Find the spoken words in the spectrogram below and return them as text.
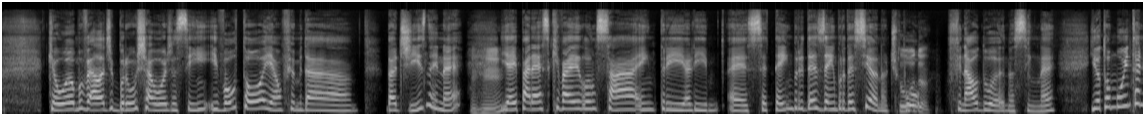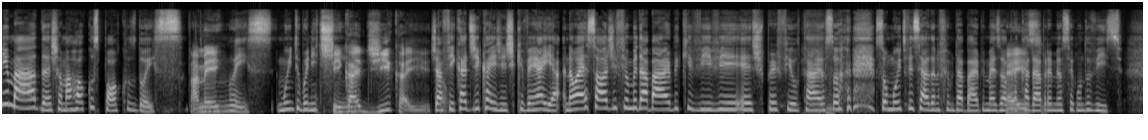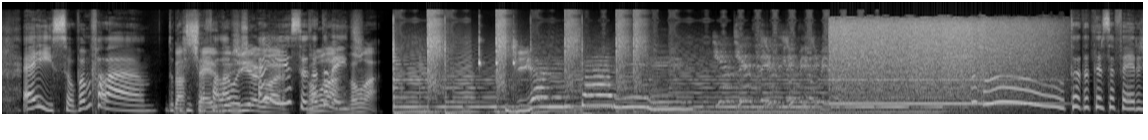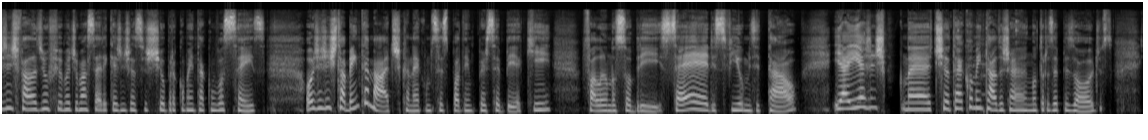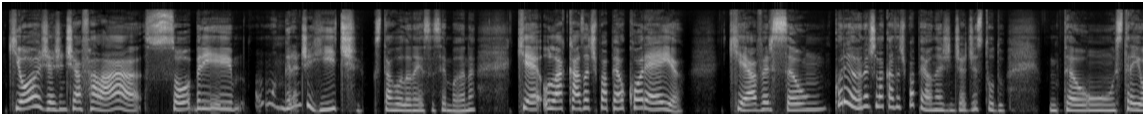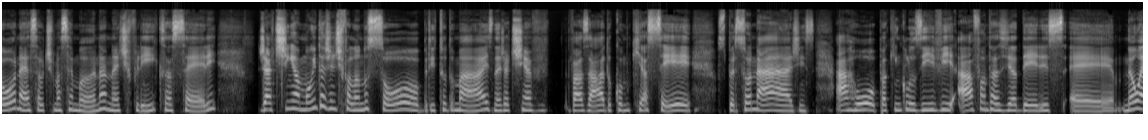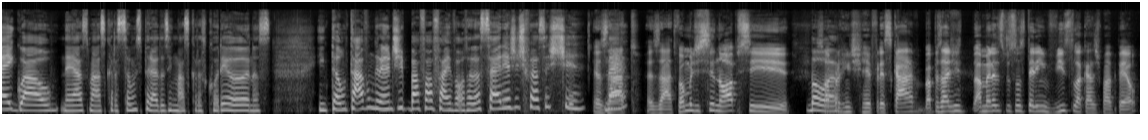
que eu amo ela de bruxa hoje, assim, e voltou. E é um filme da, da Disney, né? Uhum. E aí parece que vai lançar entre ali é, setembro e dezembro desse ano. Tipo, Tudo. final do ano, assim, né? E eu tô muito animada. Chama Rocos Pocos 2. Amei. Em inglês. Muito bonitinho. Fica a dica aí. Já então. fica a dica aí, gente, que vem aí. Não é só de filme da Barbie que vive este perfil, tá? Eu sou, sou muito viciada no filme da Barbie, mas o É Abracadabra é, meu segundo vício. É isso. Vamos falar do que Da a gente série vai falar do hoje? dia agora. É isso, Vamos lá, exatamente. vamos lá. Diário de toda terça-feira a gente fala de um filme, de uma série que a gente assistiu pra comentar com vocês. Hoje a gente tá bem temática, né? Como vocês podem perceber aqui, falando sobre séries, filmes e tal. E aí a gente, né, tinha até comentado já em outros episódios que hoje a gente ia falar sobre um grande hit que está rolando aí essa semana, que é o La Casa de Papel Coreia que é a versão coreana de La Casa de Papel, né? A gente já diz tudo. Então, estreou nessa última semana, Netflix, a série. Já tinha muita gente falando sobre tudo mais, né? Já tinha vazado como que ia ser, os personagens, a roupa, que inclusive a fantasia deles é, não é igual, né? As máscaras são inspiradas em máscaras coreanas. Então tava um grande bafafá em volta da série e a gente foi assistir. Exato, né? exato. Vamos de sinopse Boa. só pra gente refrescar. Apesar de a maioria das pessoas terem visto La Casa de Papel.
